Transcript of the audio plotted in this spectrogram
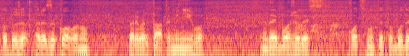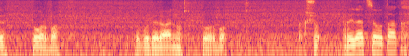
що дуже ризиковано перевертати мені його. Не дай Боже десь коцнути, то буде торба. То буде реально торба. Так що прийдеться отак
